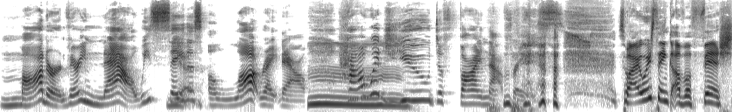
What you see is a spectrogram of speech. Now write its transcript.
modern, very now. We say Yeah. this a lot right now. How would Mm. you define that phrase? So I always think of a fish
